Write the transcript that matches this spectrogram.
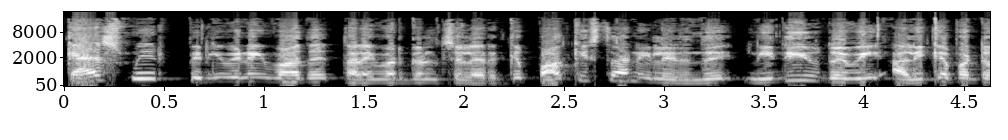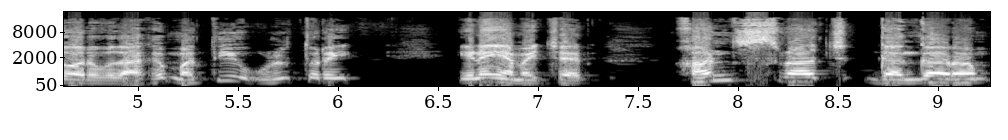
காஷ்மீர் பிரிவினைவாத தலைவர்கள் சிலருக்கு பாகிஸ்தானில் இருந்து நிதியுதவி அளிக்கப்பட்டு வருவதாக மத்திய உள்துறை இணையமைச்சர் ஹன்ஸ்ராஜ் கங்காராம்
